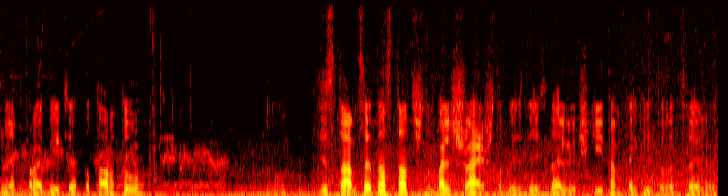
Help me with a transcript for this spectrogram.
Нет пробития по торту. Ну, дистанция достаточно большая, чтобы здесь, да, лючки там какие-то выцеливать.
